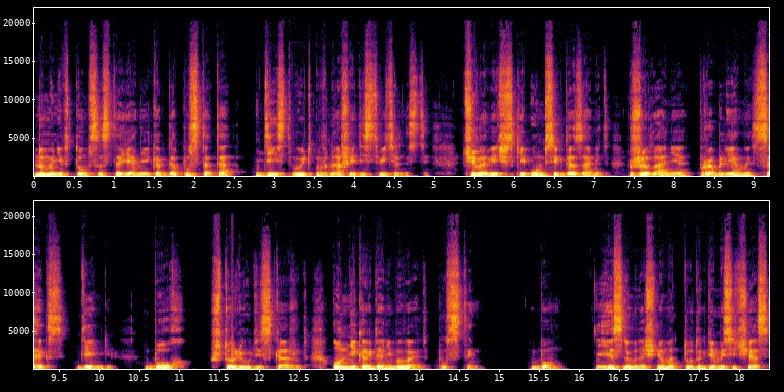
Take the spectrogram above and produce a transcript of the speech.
но мы не в том состоянии, когда пустота действует в нашей действительности. Человеческий ум всегда занят. Желания, проблемы, секс, деньги, Бог. Что люди скажут? Он никогда не бывает пустым. Бом. Если мы начнем оттуда, где мы сейчас,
